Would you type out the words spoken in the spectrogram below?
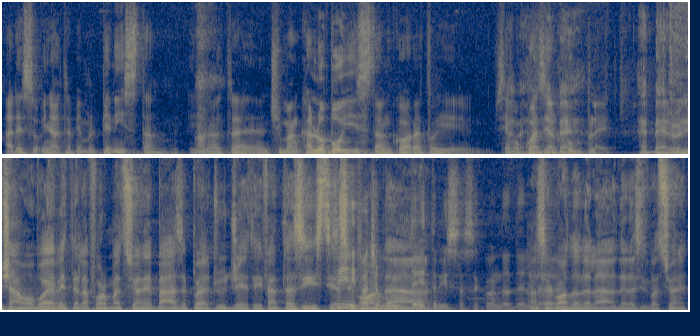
Adesso in altre abbiamo il pianista, in altre ci manca l'oboista ancora e poi siamo Ah. Eh beh, quasi eh al completo. È bello, diciamo, voi avete la formazione base, poi aggiungete i fantasisti a Sì, seconda, facciamo un Tetris a seconda del... a seconda della, della situazione.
